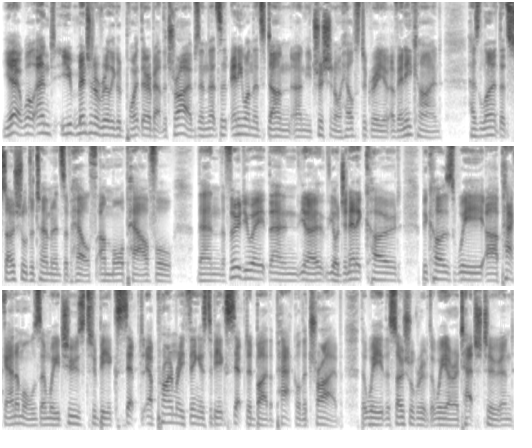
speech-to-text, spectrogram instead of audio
Yeah, well, and you mentioned a really good point there about the tribes, and that's that anyone that's done a nutrition or health degree of any kind has learnt that social determinants of health are more powerful than the food you eat, than you know your genetic code, because we are pack animals and we choose to be accepted. Our primary thing is to be accepted by the pack or the tribe that we, the social group that we are attached to, and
